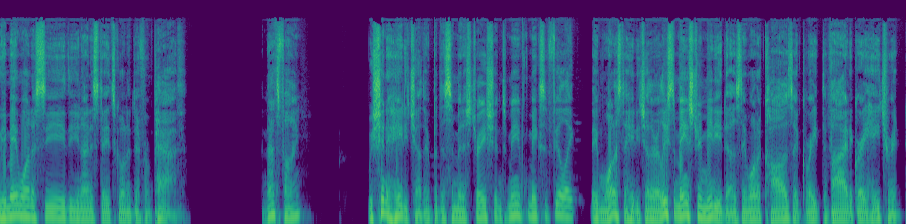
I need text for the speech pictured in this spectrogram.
we may want to see the United States go on a different path. And that's fine. We shouldn't hate each other, but this administration, to me, makes it feel like they want us to hate each other. At least the mainstream media does. They want to cause a great divide, a great hatred.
